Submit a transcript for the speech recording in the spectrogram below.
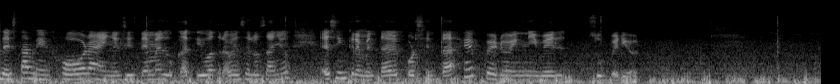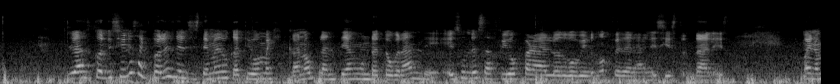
de esta mejora en el sistema educativo a través de los años es incrementar el porcentaje, pero en nivel superior. Las condiciones actuales del sistema educativo mexicano plantean un reto grande, es un desafío para los gobiernos federales y estatales. Bueno,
